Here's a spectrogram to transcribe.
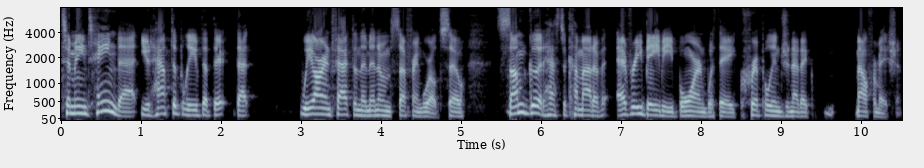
to maintain that, you'd have to believe that there that we are in fact in the minimum suffering world. So some good has to come out of every baby born with a crippling genetic malformation.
